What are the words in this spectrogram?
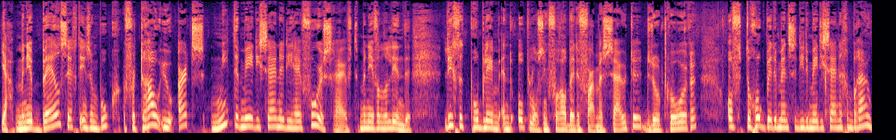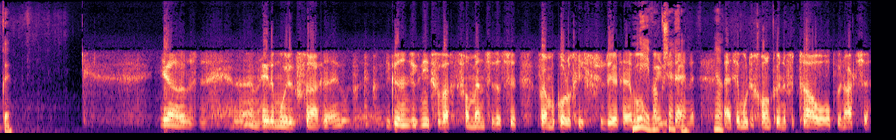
Ja, meneer Bijl zegt in zijn boek: Vertrouw uw arts niet de medicijnen die hij voorschrijft. Meneer van der Linden, ligt het probleem en de oplossing vooral bij de farmaceuten, de doktoren, of toch ook bij de mensen die de medicijnen gebruiken? Ja, dat is een hele moeilijke vraag. Je kunt natuurlijk niet verwachten van mensen dat ze farmacologie gestudeerd hebben nee, of medicijnen. Ja. En ze moeten gewoon kunnen vertrouwen op hun artsen.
